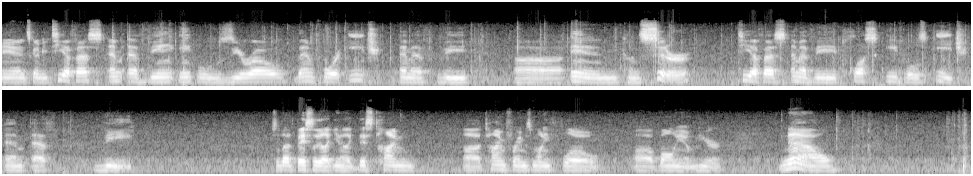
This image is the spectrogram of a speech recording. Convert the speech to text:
and it's going to be TFS MFV equals 0. Then for each MFV uh, in consider TFS MFV plus equals each MFV. So that's basically like you know like this time uh, time frames money flow uh, volume here. Now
